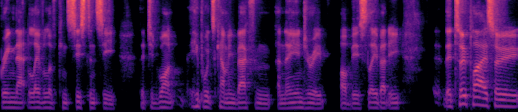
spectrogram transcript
bring that level of consistency that you'd want. Hipwood's coming back from a knee injury obviously, but he they're two players who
